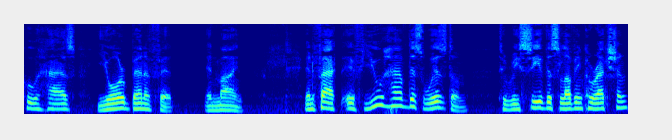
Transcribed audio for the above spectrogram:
who has your benefit in mind. In fact, if you have this wisdom to receive this loving correction,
